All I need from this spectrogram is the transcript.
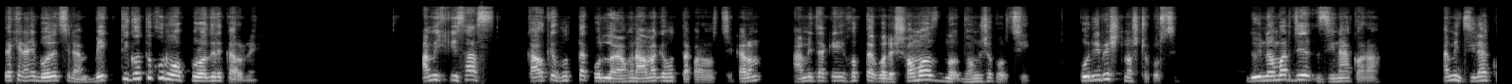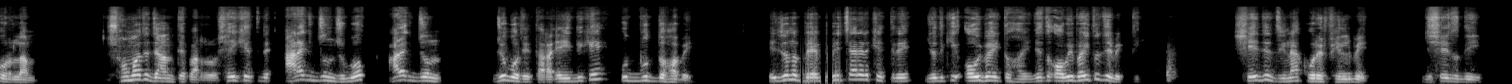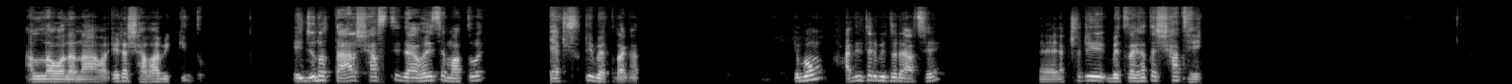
দেখেন, আমি বলেছিলাম, ব্যক্তিগত কোনো অপরাধের কারণে আমি কিসাস কাউকে হত্যা করলাম, এখন আমাকে হত্যা করা হচ্ছে। কারণ আমি তাকে হত্যা করে সমাজ ধ্বংস করছি, পরিবেশ নষ্ট করছি। দুই নম্বর যে জিনা করা, আমি জিনা করলাম, সমাজে জানতে পারল, সেই ক্ষেত্রে আরেকজন যুবক, আরেকজন যুবতী তারা এই দিকে উদ্বুদ্ধ হবে। এই জন্য ব্যবচারের ক্ষেত্রে যদি কি অবিবাহিত হয়, যেহেতু অবিবাহিত যে ব্যক্তি, সে যে জিনা করে ফেলবে, যে সে যদি আল্লাহওয়ালা না হয়, এটা স্বাভাবিক কিন্তু। এই জন্য তার শাস্তি দেওয়া হয়েছে মাত্র একশোটি বেত্রাঘাত। এবং হাদিতের ভিতরে আছে একশোটি বেত্রাঘাতের সাথে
